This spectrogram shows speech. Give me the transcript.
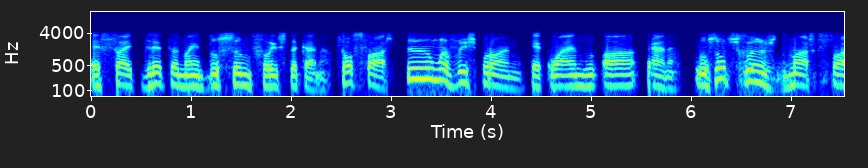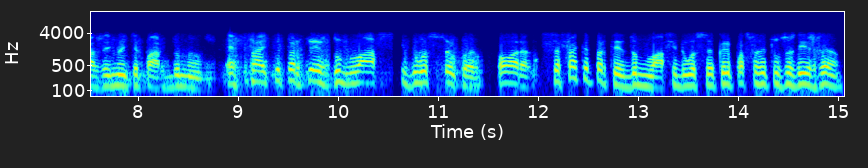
é feito diretamente do sumo fresco da cana. Só se faz uma vez por ano, que é quando há cana. Os outros ramos de mar que se fazem em muita parte do mundo é feito a partir do melaço e do açúcar. Ora, se é feito a partir do melaço e do açúcar, eu posso fazer todos os dias ramo.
